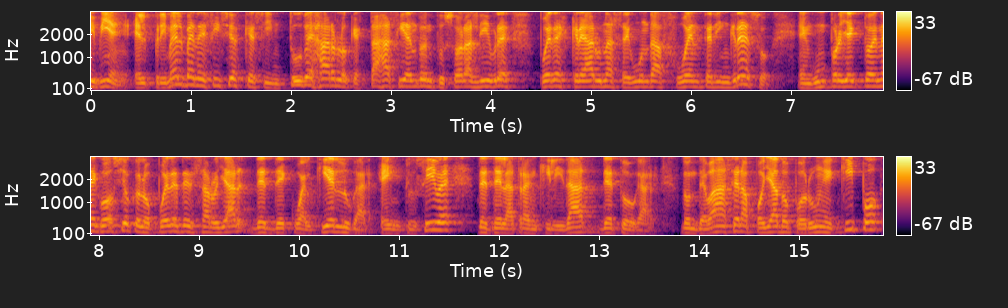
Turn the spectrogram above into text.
Muy bien, el primer beneficio es que sin tú dejar lo que estás haciendo en tus horas libres, puedes crear una segunda fuente de ingreso en un proyecto de negocio que lo puedes desarrollar desde cualquier lugar e inclusive desde la tranquilidad de tu hogar, donde vas a ser apoyado por un equipo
